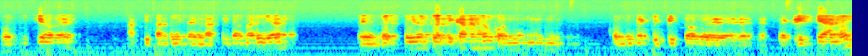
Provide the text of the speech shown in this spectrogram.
dos misiones, aquí también en las Islas Marías, eh, pues estuvimos platicando con un con un equipito de, cristianos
